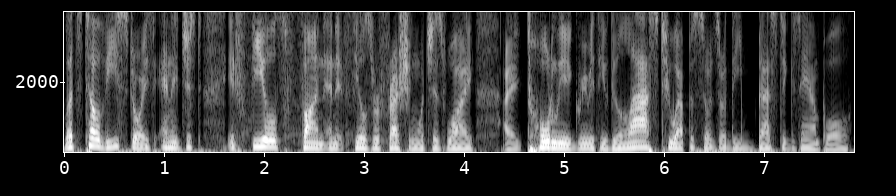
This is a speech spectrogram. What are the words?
Let's tell these stories." And it just it feels fun and it feels refreshing, which is why I totally agree with you. The last two episodes are the best example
